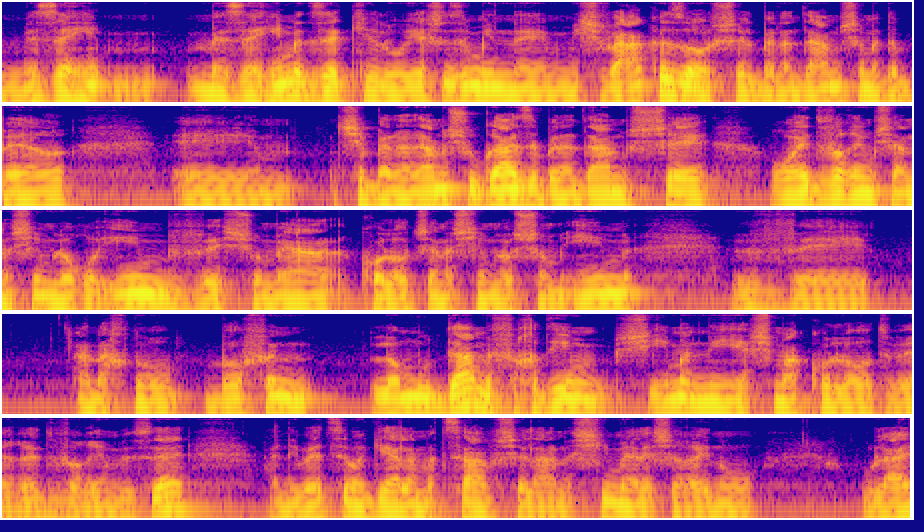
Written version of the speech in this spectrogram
מזהים, מזהים את זה, כאילו, יש איזה מין אה, משוואה כזו של בן אדם שמדבר, אה, שבן אדם משוגע זה בן אדם שרואה דברים שאנשים לא רואים ושומע קולות שאנשים לא שומעים, ואנחנו באופן לא מודע מפחדים שאם אני אשמע קולות ואראה דברים וזה, אני בעצם אגיע למצב של האנשים האלה שראינו, אולי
